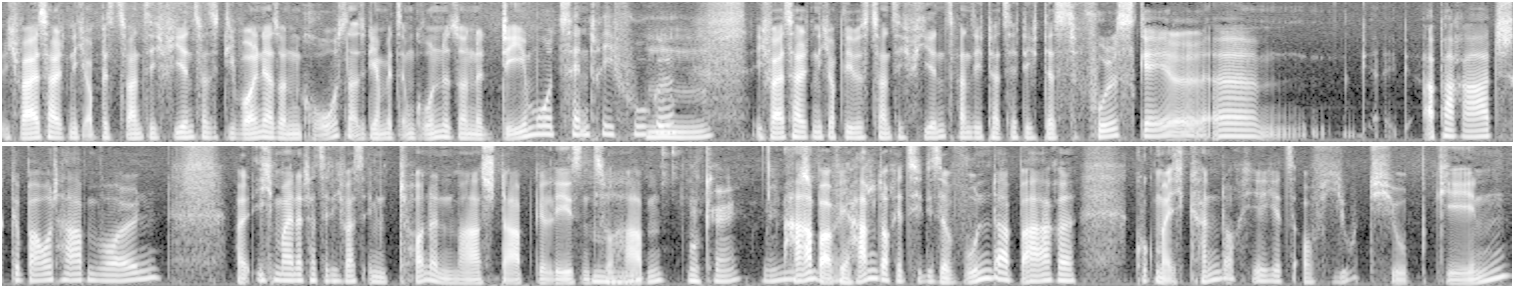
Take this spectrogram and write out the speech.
Ich weiß halt nicht, ob bis 2024, die wollen ja so einen großen, also die haben jetzt im Grunde so eine Demo-Zentrifuge. Mhm. Ich weiß halt nicht, ob die bis 2024 tatsächlich das Full-Scale äh, Apparat gebaut haben wollen, weil ich meine tatsächlich was im Tonnenmaßstab gelesen mhm. zu haben. Okay. Nee, Aber wir haben doch jetzt hier diese wunderbare, guck mal, ich kann doch hier jetzt auf YouTube gehen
